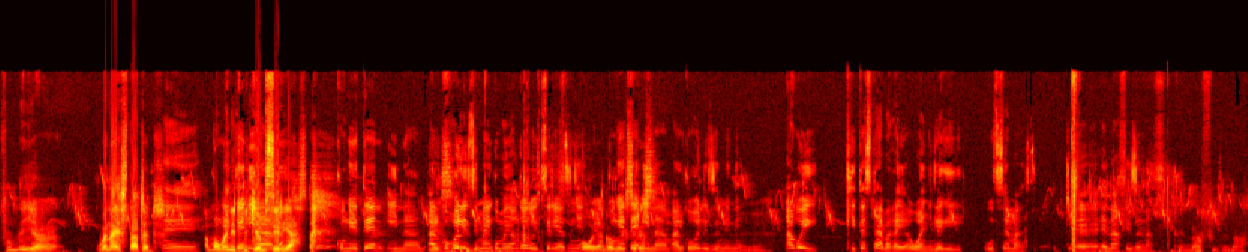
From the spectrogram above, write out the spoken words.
From the year when i started eh, ama when it became inam- serious. kong'eten inam alcoholism ay ngoma yon kakoik serious inye? Oh, kong'eten inam alcoholism ini yeah. akoi kitesta baka ya yawany leki usema uh, enough is enough. Enough is enough.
